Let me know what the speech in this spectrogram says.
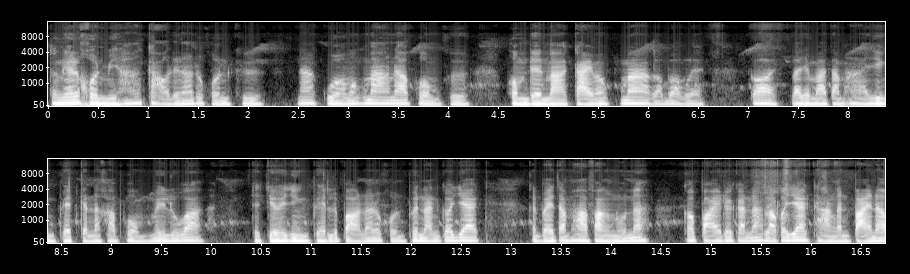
ตรงนี้ทุกคนมีห้างเก่าด้วยนะทุกคนคือน่ากลัวมากๆนะครับผมคือผมเดินมาไกลมากๆอะบอกเลย ก็เราจะมาตามหาหญิงเพชรกันนะครับ ผมไม่รู้ว่าจะเจอหญิงเพชรหรือเปล่านะทุกคน เพื่อนนั้นก็แยกกันไปตามหาฝั่งนู้นนะก็ไปด้วยกันนะ เราก็แยกทางกันไปนะ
